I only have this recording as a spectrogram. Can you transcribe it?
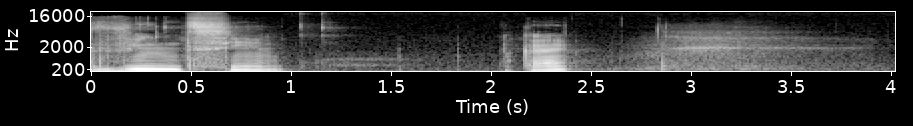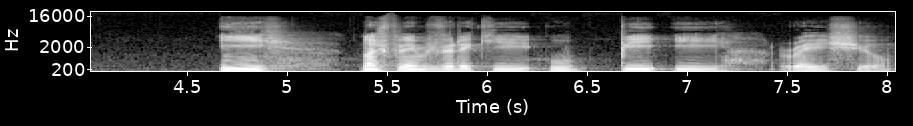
25. Ok? E nós podemos ver aqui o PE ratio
